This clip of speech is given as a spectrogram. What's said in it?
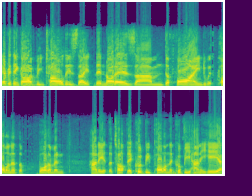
Everything I've been told is they, they're not as um, defined with pollen at the bottom and honey at the top. There could be pollen, there could be honey here.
